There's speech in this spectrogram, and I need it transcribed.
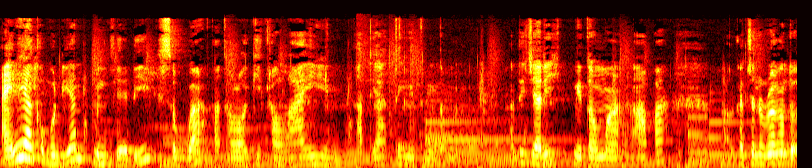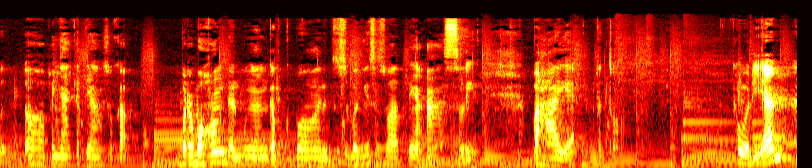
nah ini yang kemudian menjadi sebuah patologikal lain. Hati-hati nih teman-teman. Nanti jadi mitoma apa kecenderungan untuk uh, penyakit yang suka berbohong dan menganggap kebohongan itu sebagai sesuatu yang asli bahaya betul kemudian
